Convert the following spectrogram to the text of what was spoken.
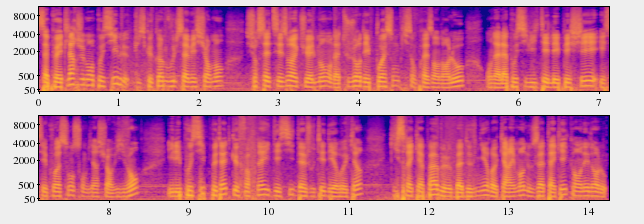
Ça peut être largement possible, puisque comme vous le savez sûrement, sur cette saison actuellement, on a toujours des poissons qui sont présents dans l'eau, on a la possibilité de les pêcher, et ces poissons sont bien sûr vivants. Il est possible peut-être que Fortnite décide d'ajouter des requins qui seraient capables bah, de venir euh, carrément nous attaquer quand on est dans l'eau.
